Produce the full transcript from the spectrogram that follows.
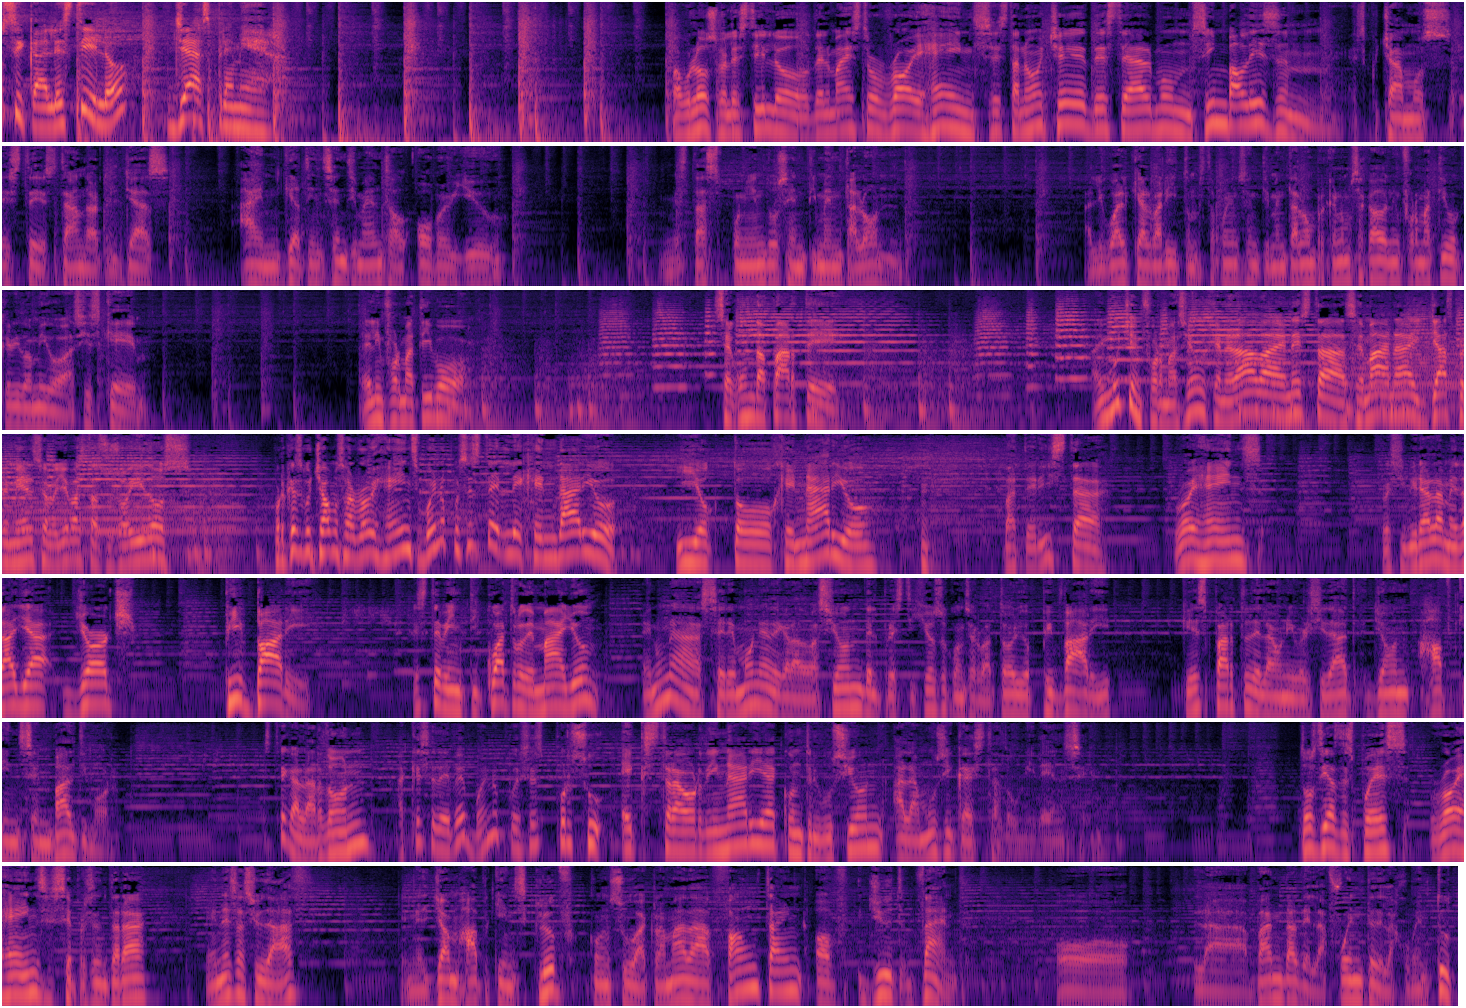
Música al estilo Jazz Premier. Fabuloso el estilo del maestro Roy Haynes esta noche de este álbum Symbolism. Escuchamos este estándar del jazz I'm Getting Sentimental Over You. Me estás poniendo sentimentalón. Al igual que Alvarito me está poniendo sentimentalón porque no hemos sacado el informativo, querido amigo. Así es que... El informativo... Segunda parte hay mucha información generada en esta semana y Jazz Premier se lo lleva hasta sus oídos. ¿Por qué escuchamos a Roy Haynes? Bueno, pues este legendario y octogenario baterista Roy Haynes recibirá la medalla George Peabody este 24 de mayo en una ceremonia de graduación del prestigioso conservatorio Peabody, que es parte de la Universidad John Hopkins en Baltimore. Este galardón, ¿a qué se debe? Bueno, pues es por su extraordinaria contribución a la música estadounidense. Dos días después, Roy Haynes se presentará en esa ciudad, en el John Hopkins Club, con su aclamada Fountain of Youth Band, o la banda de la Fuente de la Juventud.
